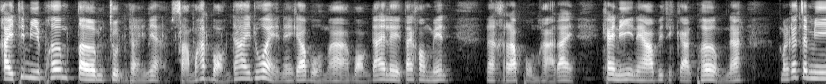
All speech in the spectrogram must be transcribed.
ใครที่มีเพิ่มเติมจุดไหนเนี่ยสามารถบอกได้ด้วยนะครับผมอ่าบอกได้เลยใต้คอมเมนต์นะครับผมหาได้แค่นี้นะครับวิธีการเพิ่มนะมันก็จะมี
